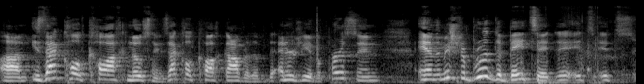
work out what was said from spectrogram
Um, is that called koach nosen? Is that called koach gavra, the, the, energy of a person? And the Mishnah Brura debates it. It's, it's,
